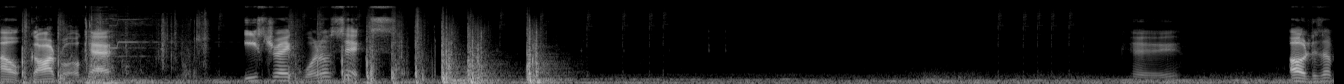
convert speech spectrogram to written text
Oh, God okay. Easter egg 106. Okay. Oh, does that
